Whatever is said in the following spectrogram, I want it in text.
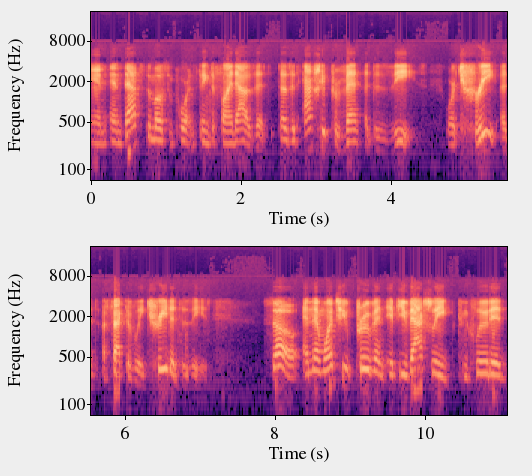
And, and that's the most important thing to find out is that does it actually prevent a disease or treat a, effectively treat a disease? So, and then once you've proven, if you've actually concluded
